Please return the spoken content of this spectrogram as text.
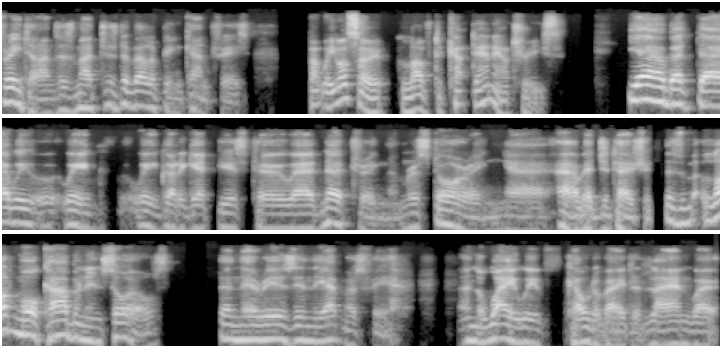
three times as much as developing countries. But we also love to cut down our trees. Yeah, but uh, we we we got to get used to uh, nurturing them, restoring uh, our vegetation. There's a lot more carbon in soils than there is in the atmosphere and the way we've cultivated land, way,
